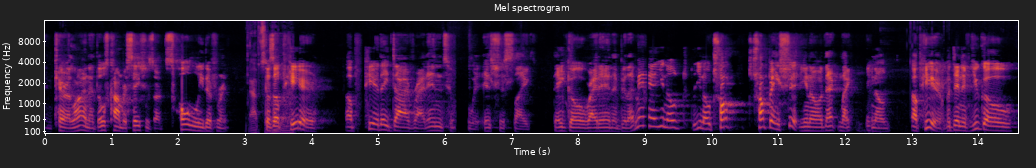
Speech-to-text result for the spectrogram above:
and Carolina. Those conversations are totally different because up here, up here they dive right into it. It's just like they go right in and be like, man, you know, you know, Trump, Trump ain't shit. You know that, like, you know, up here. But then if you go,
